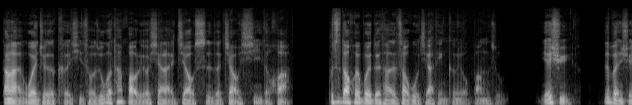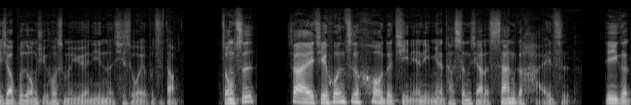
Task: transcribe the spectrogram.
当然，我也觉得可惜，说如果她保留下来教师的教习的话，不知道会不会对她的照顾家庭更有帮助。也许日本学校不容许或什么原因呢？其实我也不知道。总之，在结婚之后的几年里面，她生下了三个孩子。第一个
